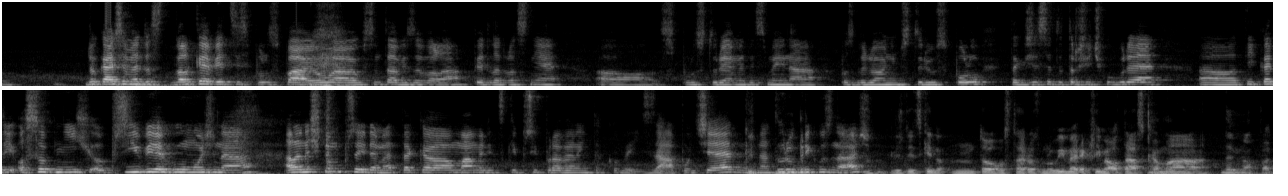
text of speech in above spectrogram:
uh, dokážeme dost velké věci spolu s Pájou a už jsem to avizovala. Pět let vlastně uh, spolu studujeme, teď jsme i na postgraduálním studiu spolu, takže se to trošičku bude týkat i osobních eh, příběhů možná, ale než k tomu přejdeme, tak eh, máme vždycky připravený takový zápočet, možná tu rubriku znáš. Mhm. Vždycky hm, toho hosta rozmluvíme rychlými otázkama a jdem na pak.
